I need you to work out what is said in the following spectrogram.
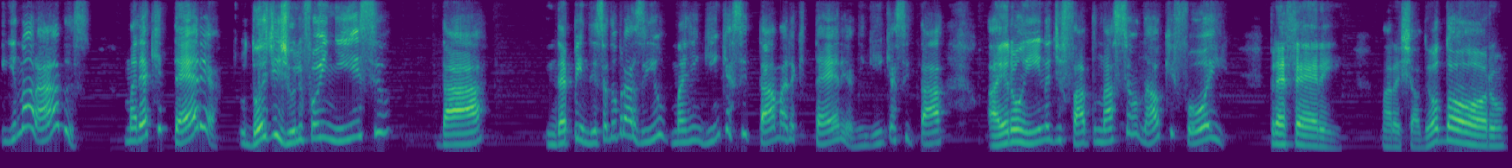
ignorados. Maria Quitéria. O 2 de julho foi o início da independência do Brasil, mas ninguém quer citar Maria Quitéria, ninguém quer citar a heroína de fato nacional que foi. Preferem Marechal Deodoro,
